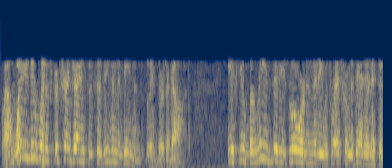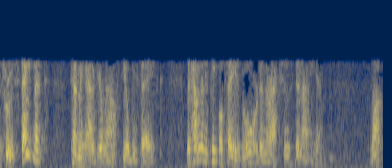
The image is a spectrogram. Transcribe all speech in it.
Well, what do you do with a scripture in James that says even the demons believe there's a God? If you believe that He's Lord and that He was raised from the dead and it's a true statement coming out of your mouth, you'll be saved. But how many people say He's Lord and their actions deny Him? Lots.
